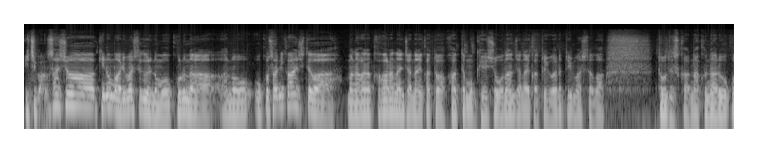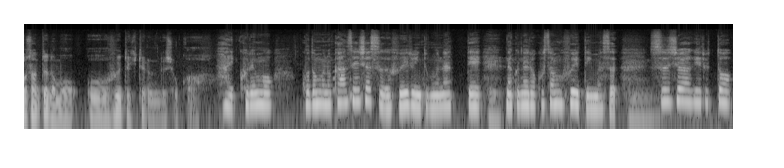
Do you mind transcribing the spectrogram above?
一番最初は昨日もありましたけれども、コロナ、あの、お子さんに関しては、まあ、なかなかかからないんじゃないかとは、かかっても軽症なんじゃないかと言われていましたが、どうですか？亡くなるお子さんというのも増えてきてるんでしょうか？はいこれも子どもの感染者数が増えるに伴って亡くなるお子さんも増えています、数字を上げると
